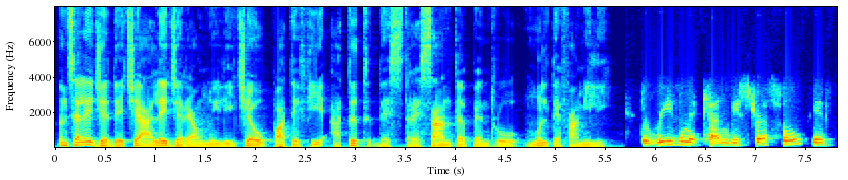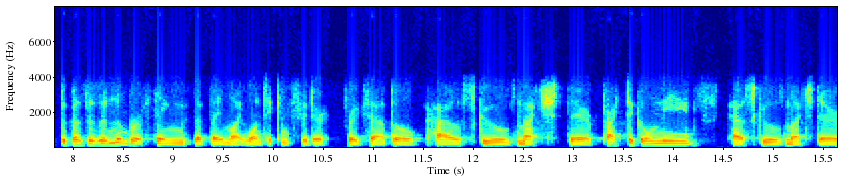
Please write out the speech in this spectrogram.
înțelege de ce alegerea unui liceu poate fi atât de stresantă pentru multe familii. The reason it can be stressful is because there's a number of things that they might want to consider. For example, how schools match their practical needs, how schools match their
